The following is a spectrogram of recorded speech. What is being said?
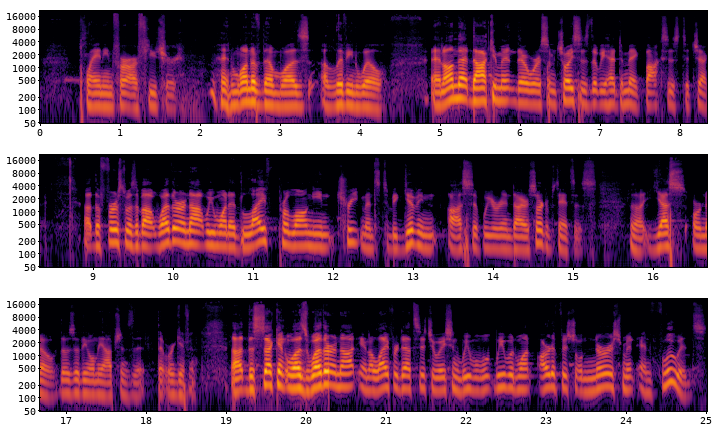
planning for our future. And one of them was a living will. And on that document, there were some choices that we had to make, boxes to check. Uh, the first was about whether or not we wanted life prolonging treatments to be given us if we were in dire circumstances. Uh, yes or no. Those are the only options that, that were given. Uh, the second was whether or not in a life or death situation we, w- we would want artificial nourishment and fluids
